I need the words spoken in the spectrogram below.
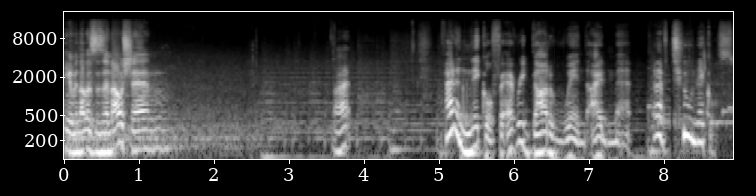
Even though this is an ocean. Alright. If I had a nickel for every god of wind I had met, I'd have two nickels.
